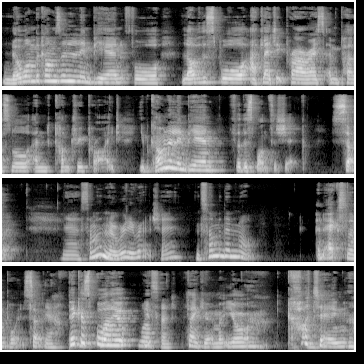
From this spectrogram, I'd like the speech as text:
no one becomes an Olympian for love of the sport, athletic prowess, and personal and country pride. You become an Olympian for the sponsorship. So, yeah, some of them are really rich, eh? And some of them not. an excellent point. So, Yeah. pick a sport. Well, you're- well said. Thank you, Emma. Your cutting,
